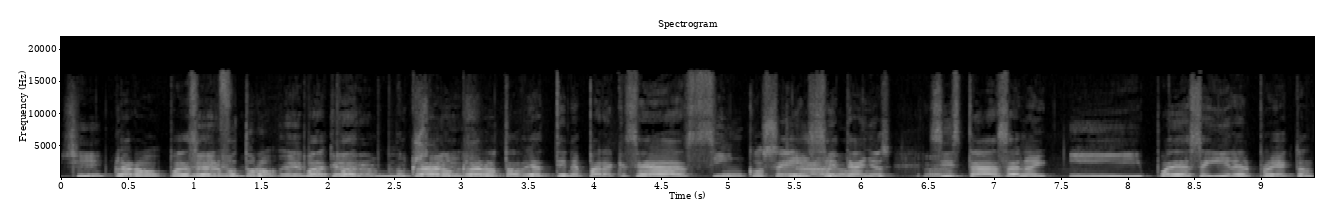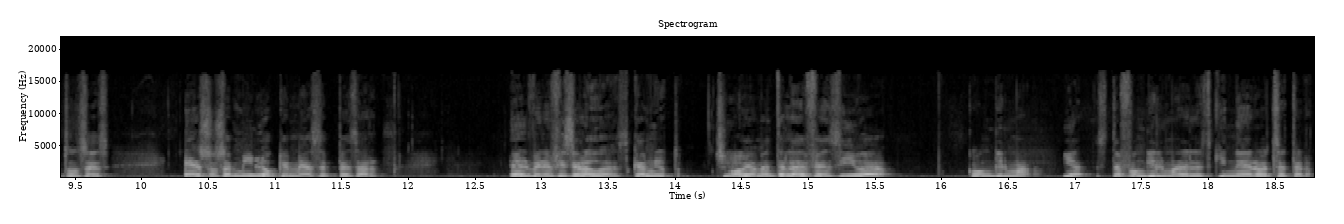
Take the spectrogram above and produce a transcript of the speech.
¿sí? Claro, puede ser Eh, el futuro. eh, va a quedar muchos claro, años. claro, todavía tiene para que sea 5, 6, Claro, 7 años claro. si está sano y, y puede seguir el proyecto. Entonces, eso es a mí lo que me hace pensar. El beneficio de la duda es Cam Newton. Sí. Obviamente la defensiva con Gilmore, ya, Stephen Gilmore, el esquinero, etcétera.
